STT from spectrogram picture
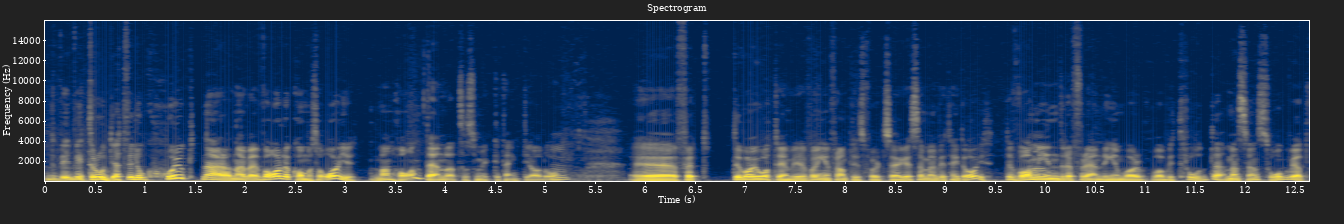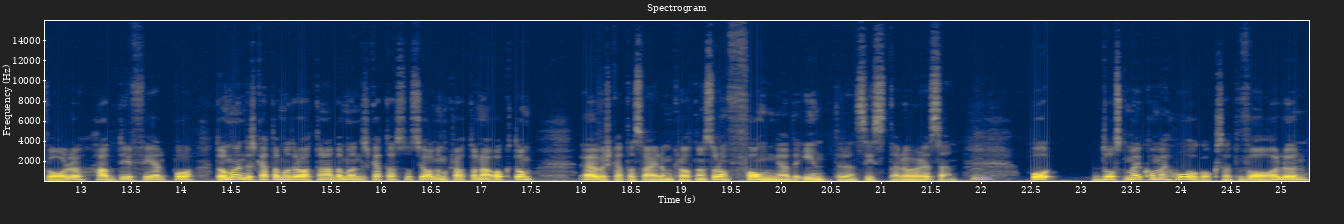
vi, vi trodde att vi låg sjukt nära när valet kom och sa oj, man har inte ändrat sig så mycket tänkte jag då. Eh, för det var ju återigen, vi var ingen framtidsförutsägelse men vi tänkte oj, det var mindre förändring än vad, vad vi trodde. Men sen såg vi att valet hade ju fel på, de underskattar Moderaterna, de underskattar Socialdemokraterna och de överskattar Sverigedemokraterna så de fångade inte den sista rörelsen. Och då ska man ju komma ihåg också att valen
